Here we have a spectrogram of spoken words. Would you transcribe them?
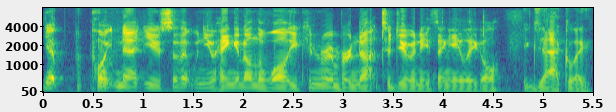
Yep, pointing at you so that when you hang it on the wall, you can remember not to do anything illegal. Exactly.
